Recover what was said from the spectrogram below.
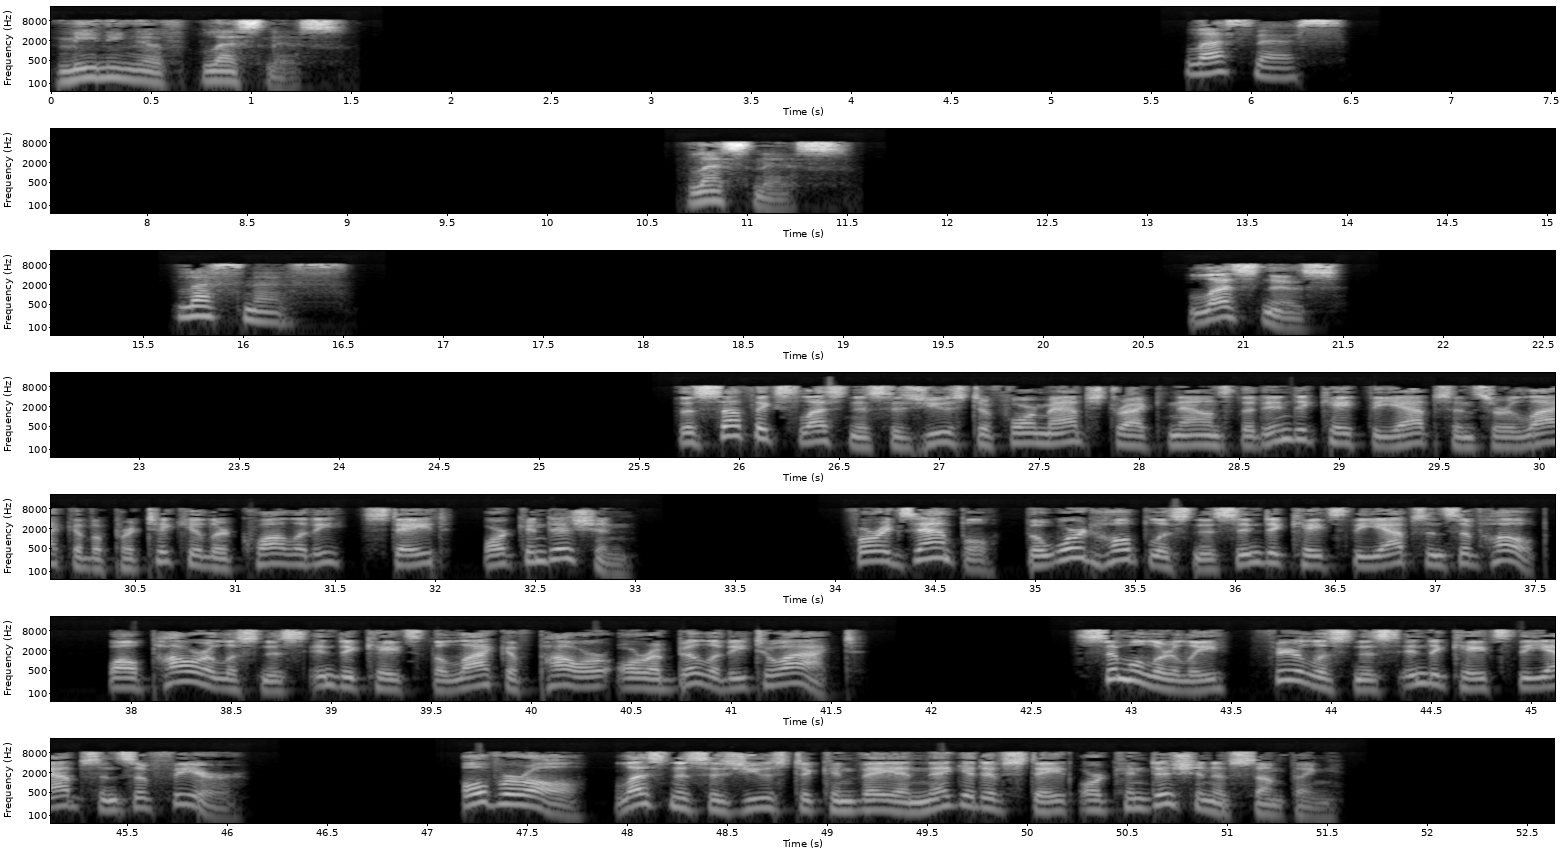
Meaning of lessness. lessness, Lessness. lessness, Lessness. The suffix lessness is used to form abstract nouns that indicate the absence or lack of a particular quality, state, or condition. For example, the word hopelessness indicates the absence of hope, while powerlessness indicates the lack of power or ability to act. Similarly, fearlessness indicates the absence of fear. Overall, lessness is used to convey a negative state or condition of something.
